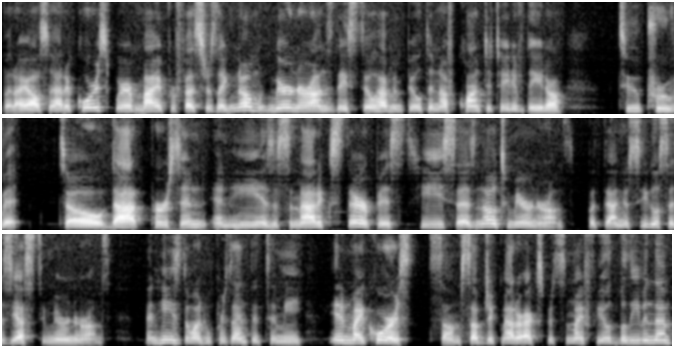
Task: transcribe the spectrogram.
but I also had a course where my professor's like, no, mirror neurons, they still haven't built enough quantitative data to prove it. So that person, and he is a somatics therapist, he says no to mirror neurons. But Daniel Siegel says yes to mirror neurons. And he's the one who presented to me in my course. Some subject matter experts in my field believe in them,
